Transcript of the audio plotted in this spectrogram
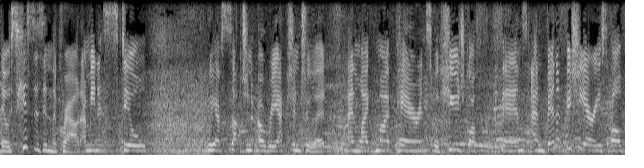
there was hisses in the crowd. I mean it's still we have such an, a reaction to it. And like my parents were huge Gough fans and beneficiaries of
